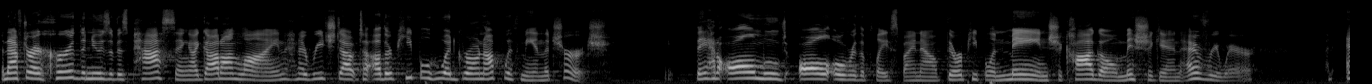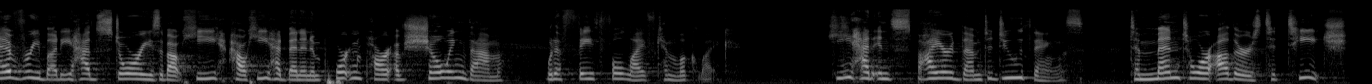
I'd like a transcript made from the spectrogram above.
And after I heard the news of his passing, I got online and I reached out to other people who had grown up with me in the church. They had all moved all over the place by now. There were people in Maine, Chicago, Michigan, everywhere. But everybody had stories about he, how he had been an important part of showing them what a faithful life can look like. He had inspired them to do things, to mentor others, to teach,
